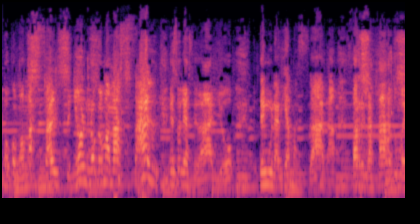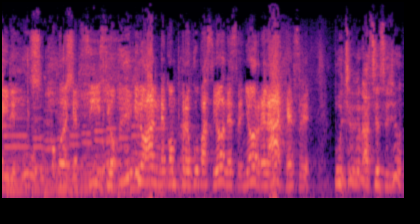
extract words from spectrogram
No coma más sal, señor, no coma más sal. Eso le hace daño. Tengo una vida más sana. Va relajada, toma aire puro, un poco de ejercicio. Y no ande con preocupaciones, señor. Relájese. Muchas gracias, señor.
